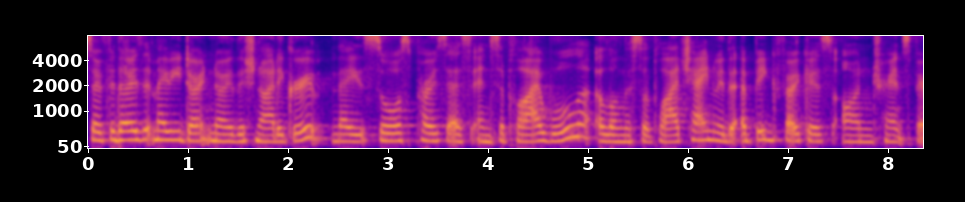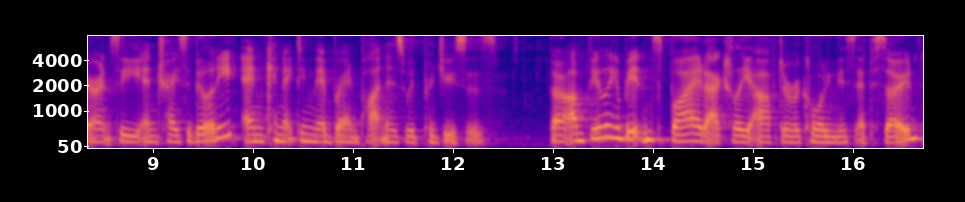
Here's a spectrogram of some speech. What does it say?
So, for those that maybe don't know the Schneider Group, they source, process, and supply wool along the supply chain with a big focus on transparency and traceability and connecting their brand partners with producers. So, I'm feeling a bit inspired actually after recording this episode.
